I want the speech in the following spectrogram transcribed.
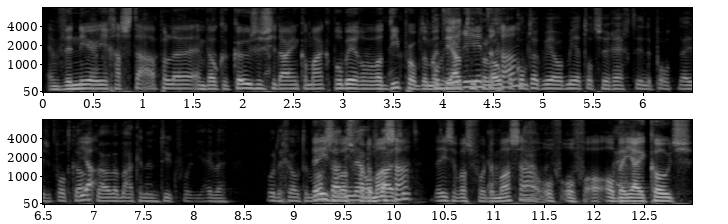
en wanneer je gaat stapelen en welke keuzes je daarin kan maken. Proberen we wat dieper op de komt materie in te lopen, gaan. komt ook weer wat meer tot zijn recht in de deze podcast. Maar we maken het natuurlijk voor die hele voor de grote massa. Deze was voor de massa. Deze was voor de massa. of, of al ben jij coach,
